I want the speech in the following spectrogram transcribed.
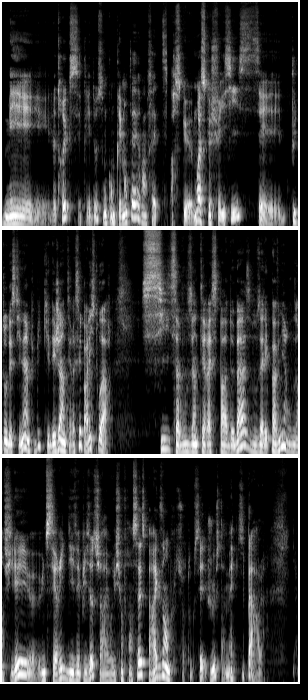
mais le truc, c'est que les deux sont complémentaires, en fait. Parce que moi, ce que je fais ici, c'est plutôt destiné à un public qui est déjà intéressé par l'histoire. Si ça vous intéresse pas de base, vous allez pas venir vous enfiler euh, une série de 10 épisodes sur la Révolution française, par exemple, surtout que c'est juste un mec qui parle. Y a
